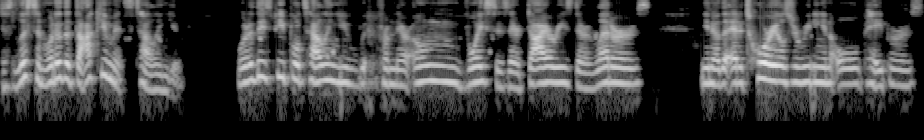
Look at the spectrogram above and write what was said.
Just listen. What are the documents telling you? What are these people telling you from their own voices, their diaries, their letters, you know, the editorials you're reading in old papers?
